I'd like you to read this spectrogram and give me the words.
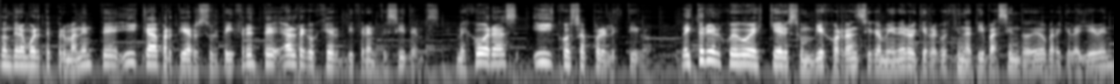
donde la muerte es permanente y cada partida resulta diferente al recoger diferentes ítems, mejoras y cosas por el estilo. La historia del juego es que eres un viejo rancio camionero que recoge una tipa haciendo dedo para que la lleven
